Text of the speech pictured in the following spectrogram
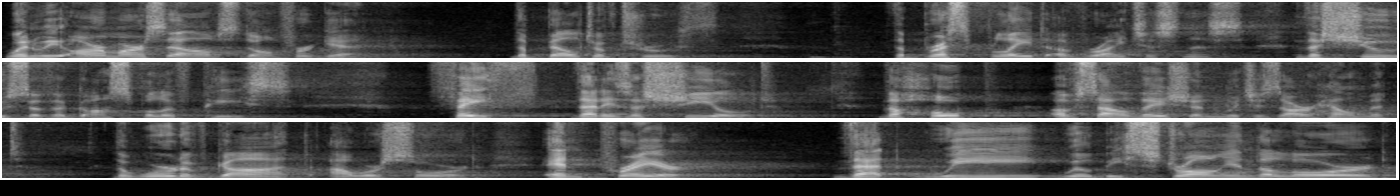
When we arm ourselves, don't forget the belt of truth, the breastplate of righteousness, the shoes of the gospel of peace, faith that is a shield, the hope of salvation, which is our helmet, the word of God, our sword, and prayer that we will be strong in the Lord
